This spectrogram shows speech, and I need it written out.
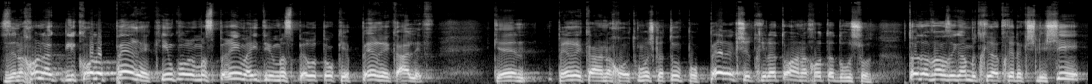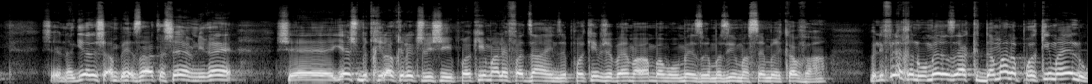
זה נכון לקרוא לו פרק, אם כבר ממספרים הייתי ממספר אותו כפרק א', כן, פרק ההנחות, כמו שכתוב פה, פרק שתחילתו ההנחות הדרושות. אותו דבר זה גם בתחילת חלק שלישי, שנגיע לשם בעזרת השם, נראה שיש בתחילת חלק שלישי, פרקים א' עד ז', זה פרקים שבהם הרמב"ם רומז רמזים מעשה מרכבה, ולפני כן הוא אומר זה הקדמה לפרקים האלו,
